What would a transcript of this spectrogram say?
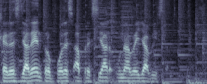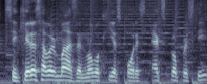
que desde adentro puedes apreciar una bella vista. Si quieres saber más del nuevo Kia Sportage X Pro Prestige,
